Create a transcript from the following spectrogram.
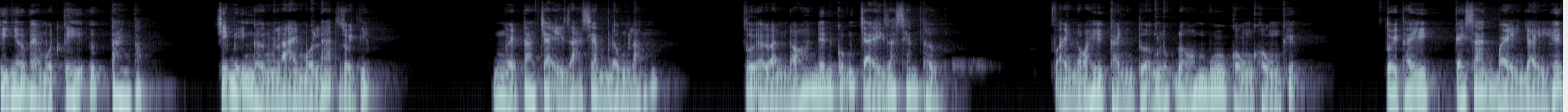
Khi nhớ về một ký ức tang tóc, Chị Mỹ ngừng lại một lát rồi tiếp. Người ta chạy ra xem đông lắm. Tôi ở gần đó nên cũng chạy ra xem thử. Phải nói cảnh tượng lúc đó vô cùng khủng khiếp. Tôi thấy cái xác bầy nhảy hết.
